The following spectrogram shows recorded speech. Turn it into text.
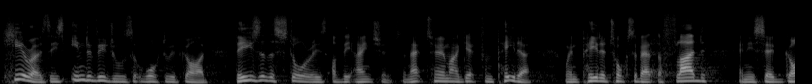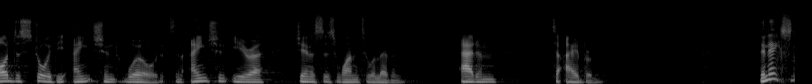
heroes, these individuals that walked with God. These are the stories of the ancients. And that term I get from Peter when Peter talks about the flood and he said, God destroyed the ancient world. It's an ancient era, Genesis 1 to 11. Adam to Abram. The next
